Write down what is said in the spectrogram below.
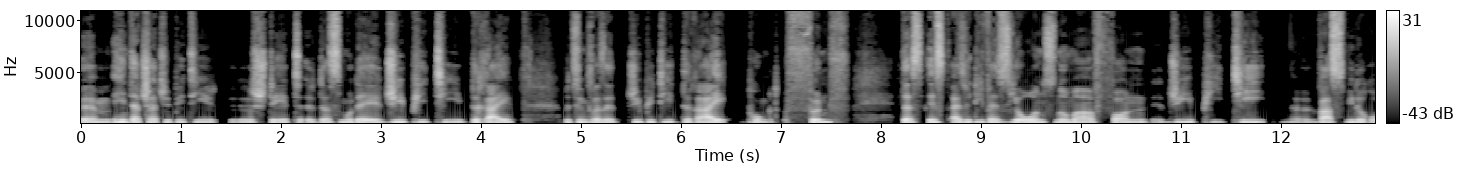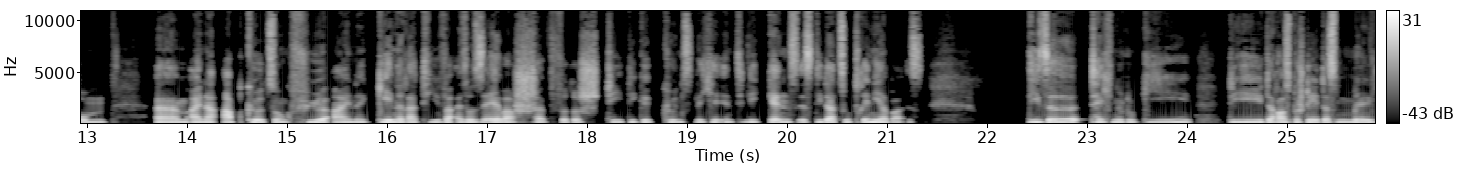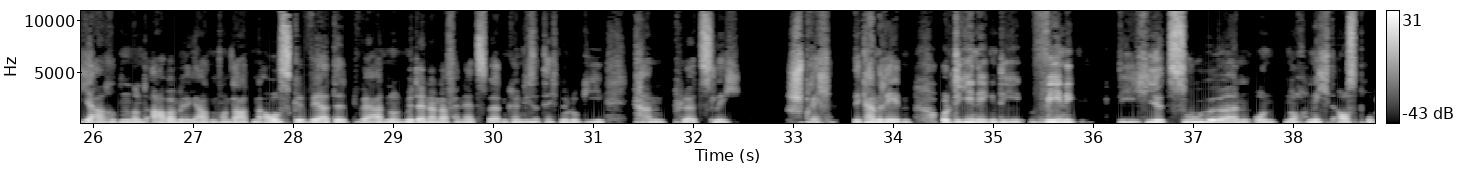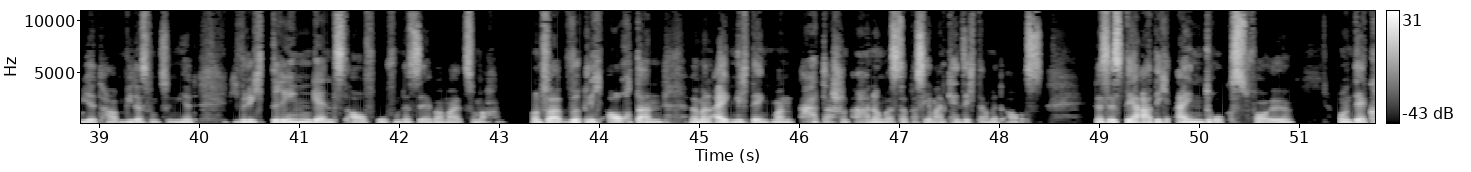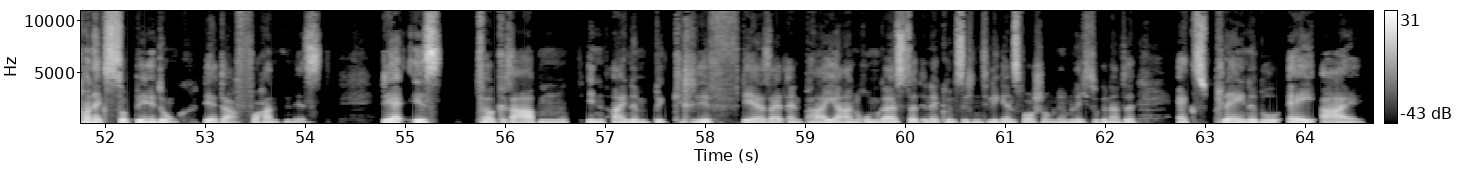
Ähm, hinter ChatGPT äh, steht äh, das Modell GPT-3 beziehungsweise GPT 3.5. Das ist also die Versionsnummer von GPT, äh, was wiederum ähm, eine Abkürzung für eine generative, also selber schöpferisch tätige künstliche Intelligenz ist, die dazu trainierbar ist. Diese Technologie, die daraus besteht, dass Milliarden und Abermilliarden von Daten ausgewertet werden und miteinander vernetzt werden können, diese Technologie kann plötzlich sprechen. Die kann reden. Und diejenigen, die wenigen, die hier zuhören und noch nicht ausprobiert haben, wie das funktioniert, die würde ich dringendst aufrufen, das selber mal zu machen. Und zwar wirklich auch dann, wenn man eigentlich denkt, man hat da schon Ahnung, was da passiert, man kennt sich damit aus. Das ist derartig eindrucksvoll. Und der Konnex zur Bildung, der da vorhanden ist, der ist vergraben in einem Begriff, der seit ein paar Jahren rumgeistert in der künstlichen Intelligenzforschung, nämlich sogenannte Explainable AI.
